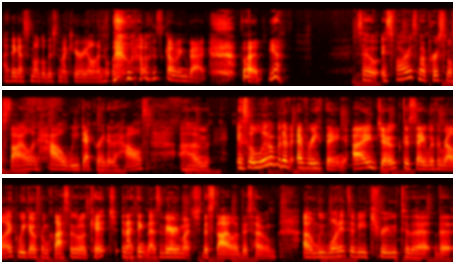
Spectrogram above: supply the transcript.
I think I smuggled this in my carry-on when I was coming back. But yeah, so as far as my personal style and how we decorated the house, um, it's a little bit of everything. I joke to say with Relic, we go from classical to kitsch, and I think that's very much the style of this home. Um, we want it to be true to the, the,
